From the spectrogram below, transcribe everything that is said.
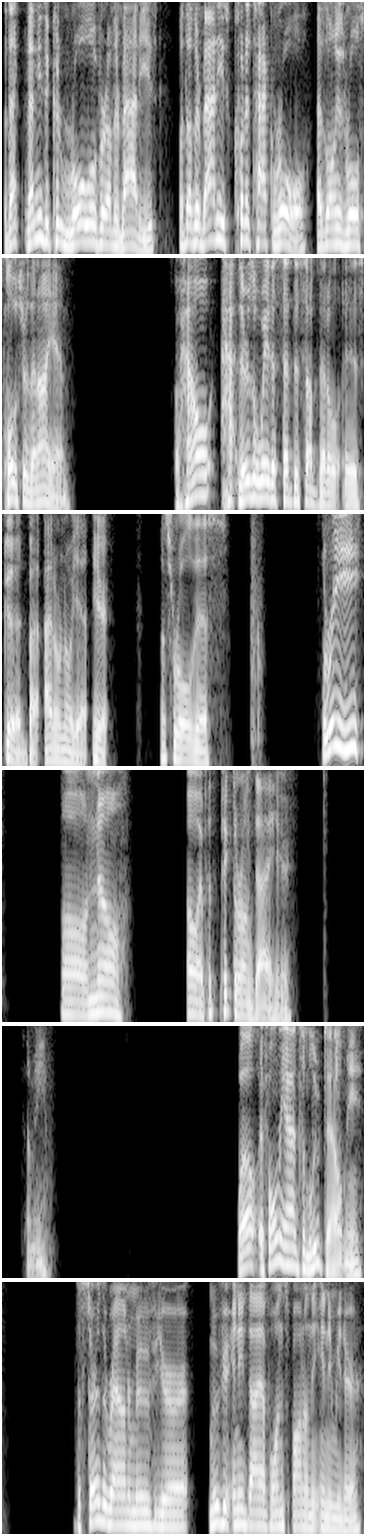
But that, that means it could roll over other baddies. But the other baddies could attack Rol as long as Rol's closer than I am. So how, how there's a way to set this up that is good, but I don't know yet. Here, let's roll this. Three. Oh no. Oh, I put, picked the wrong die here. Dummy. Well, if only I had some loot to help me the start of the round, remove your move your any die up one spot on the meter.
